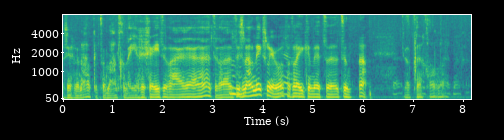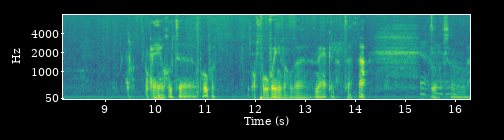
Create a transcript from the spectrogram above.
zeggen we nou, ik heb er een maand geleden gegeten, maar het is nou niks meer hoor, vergeleken met toen. Ja, Dat, gewoon. Kan je heel goed eh, proeven. Of proeven in ieder geval, eh, merken dat. eh, ja, Ja, sowieso. eh.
